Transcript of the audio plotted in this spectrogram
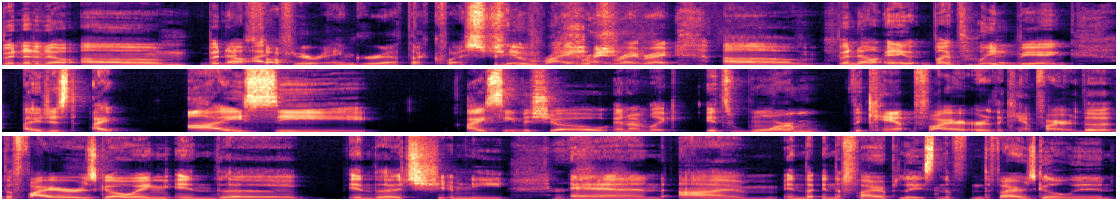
but no, no, no. Um, but no, Based I, off your anger at that question. right, right, right, right. Um, but no, anyway, my point being, I just I I see I see the show and I'm like, it's warm. The campfire or the campfire, the the fire is going in the in the chimney, and I'm in the in the fireplace, and the the fire's going,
